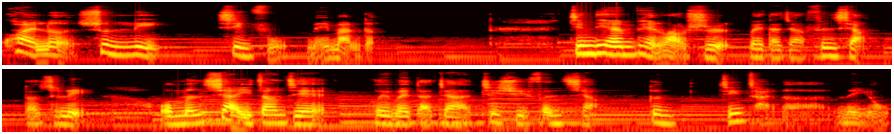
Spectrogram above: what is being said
快乐、顺利、幸福、美满的。今天裴老师为大家分享到这里，我们下一章节会为大家继续分享更精彩的内容。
